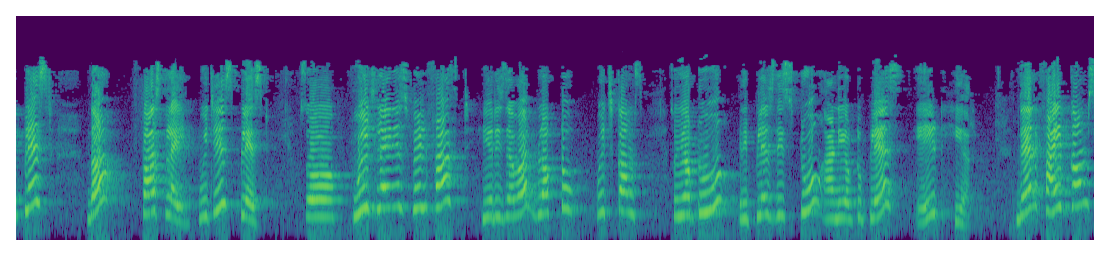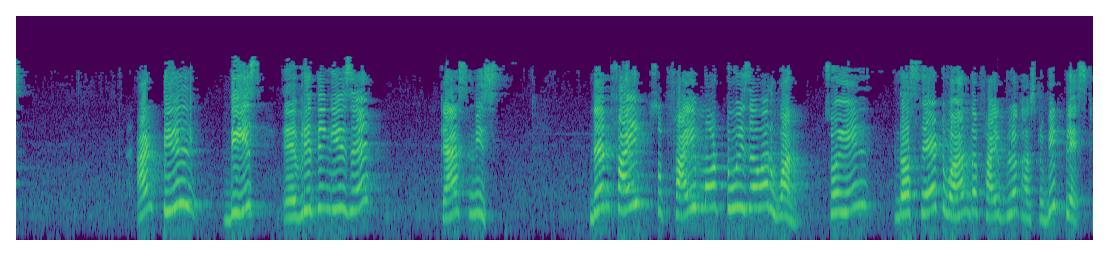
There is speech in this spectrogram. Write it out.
replaced the first line which is placed. So which line is filled first here is our block 2 which comes so you have to replace this 2 and you have to place 8 here. Then 5 comes and till this everything is a cache miss. Then 5, so 5 mod 2 is our 1. So in the set 1 the 5 block has to be placed.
